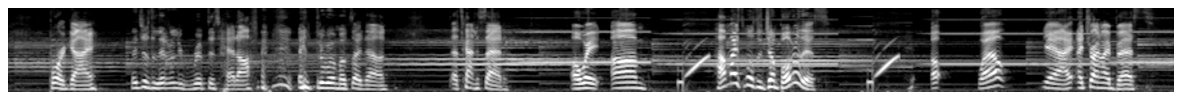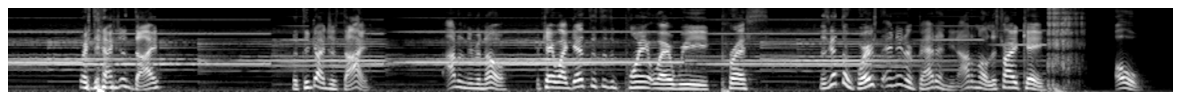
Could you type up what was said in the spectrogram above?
poor guy. They just literally ripped his head off and threw him upside down. That's kind of sad. Oh wait, um, how am I supposed to jump over this? Oh, well, yeah, I, I tried my best. Wait, did I just die? I think I just died. I don't even know. Okay, well, I guess this is a point where we press... Let's get the worst ending or bad ending. I don't know. Let's try K. Oh,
